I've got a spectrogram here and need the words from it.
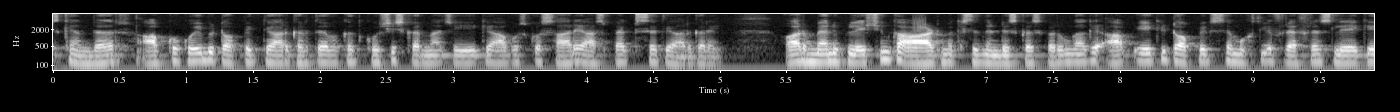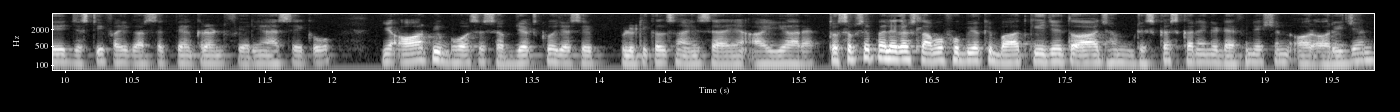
के अंदर आपको कोई भी टॉपिक तैयार करते वक्त कोशिश करना चाहिए कि आप उसको सारे आस्पेक्ट से तैयार करें। और मैनिपुलेशन का आर्ट मैं किसी दिन डिस्कस करूँगा कि आप एक ही टॉपिक से मुख्तलिफ़ रेफरेंस लेके जस्टिफाई कर सकते हैं करंट अफेयर या ऐसे को। या और भी बहुत से सब्जेक्ट्स को, जैसे पॉलिटिकल साइंस है या आईआर है। तो सबसे पहले अगर इस्लामोफोबिया की बात की जाए तो आज हम डिस्कस करेंगे डेफिनेशन और ओरिजिन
